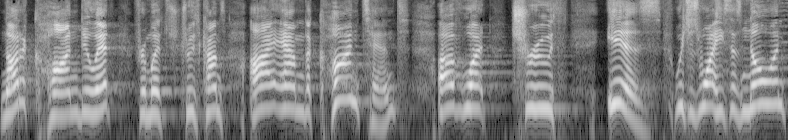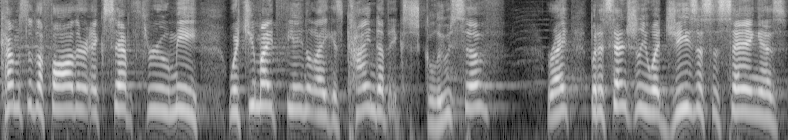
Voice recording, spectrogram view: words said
Not a conduit from which truth comes. I am the content of what truth is, which is why he says, No one comes to the Father except through me, which you might feel like is kind of exclusive, right? But essentially, what Jesus is saying is,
